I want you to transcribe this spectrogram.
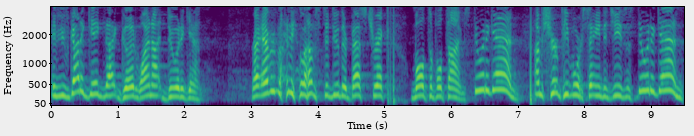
If you've got a gig that good, why not do it again? Right? Everybody loves to do their best trick multiple times. Do it again. I'm sure people were saying to Jesus, do it again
